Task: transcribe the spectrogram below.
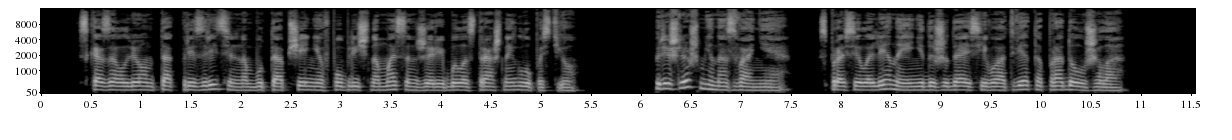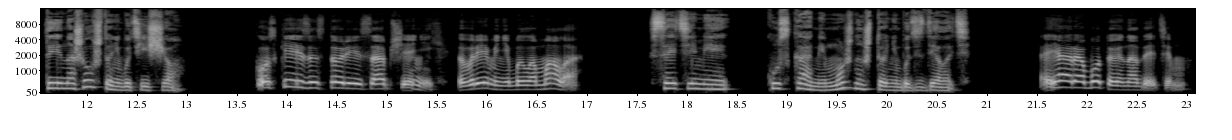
— сказал Леон так презрительно, будто общение в публичном мессенджере было страшной глупостью. «Пришлешь мне название?» — спросила Лена и, не дожидаясь его ответа, продолжила. «Ты нашел что-нибудь еще?» «Куски из истории сообщений. Времени было мало». «С этими кусками можно что-нибудь сделать?» «Я работаю над этим.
